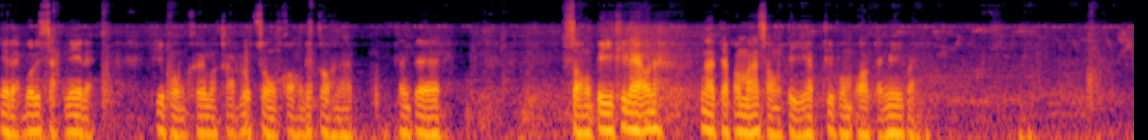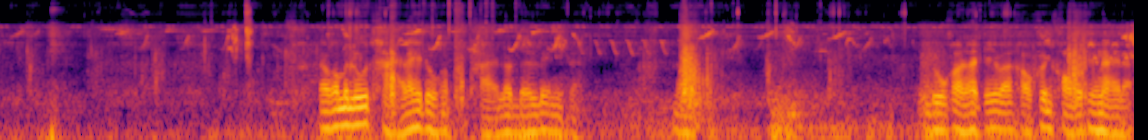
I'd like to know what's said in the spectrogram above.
นี่แหละบริษัทนี่แหละ ที่ผมเคยมาขับรถส่งของได้ก่อนนะครับ ตั้งแต่สองปีที่แล้วนะ น่าจะประมาณสองปีครับที่ผมออกจากนี่ไป เราก็ไม่รู้ถ่ายอะไรให้ดูครับ ถ่ายเราเดินเล่นกันนะครับดูเขาหน่อยที่ว่าเขาขึ้นของไปถึงไหนแล้ว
